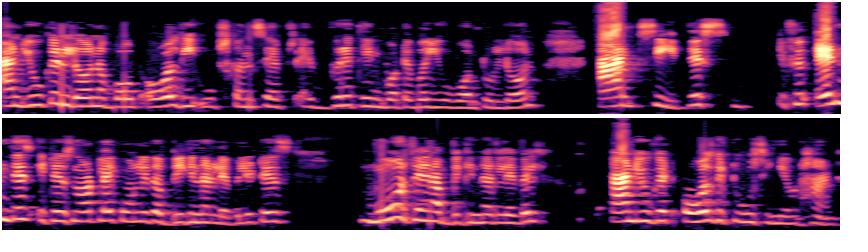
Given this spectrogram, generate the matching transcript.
And you can learn about all the OOPS concepts, everything, whatever you want to learn. And see this, if you end this, it is not like only the beginner level. It is more than a beginner level and you get all the tools in your hand.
